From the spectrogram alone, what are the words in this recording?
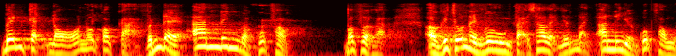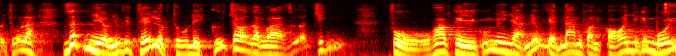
bên cạnh đó nó có cả vấn đề an ninh và quốc phòng Bác Phượng ạ, ở cái chỗ này Vương Hùng tại sao lại nhấn mạnh an ninh ở quốc phòng ở chỗ là rất nhiều những cái thế lực thù địch cứ cho rằng là giữa chính phủ Hoa Kỳ cũng như nhà nước Việt Nam còn có những cái mối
